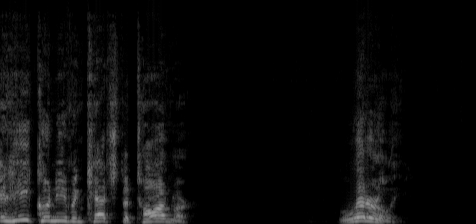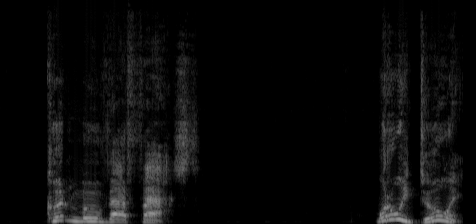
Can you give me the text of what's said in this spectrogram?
And he couldn't even catch the toddler. Literally. Couldn't move that fast. What are we doing?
